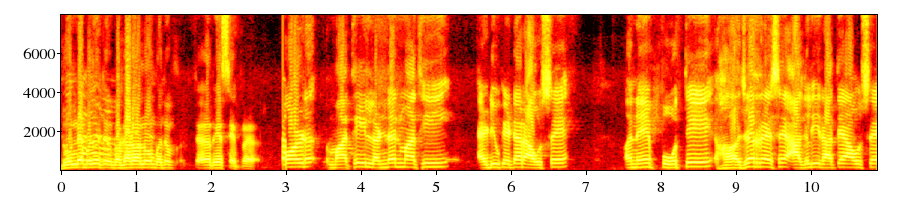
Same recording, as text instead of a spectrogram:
ધૂનને બધું બગાડવાનું બધું રહેશે પ્ર- માંથી લંડનમાંથી એડ્યુકેટર આવશે અને પોતે હાજર રહેશે, આગલી રાતે આવશે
